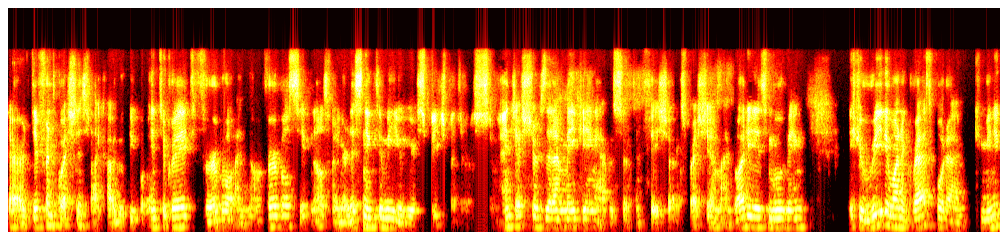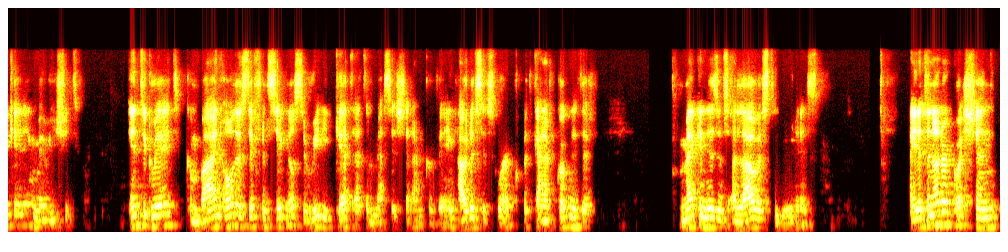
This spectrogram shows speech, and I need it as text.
There are different questions like how do people integrate verbal and non-verbal signals? When you're listening to me, you hear speech, but there's some hand gestures that I'm making. I have a certain facial expression. My body is moving. If you really want to grasp what I'm communicating, maybe you should integrate, combine all those different signals to really get at the message that I'm conveying. How does this work? What kind of cognitive mechanisms allow us to do this? And yet another question,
